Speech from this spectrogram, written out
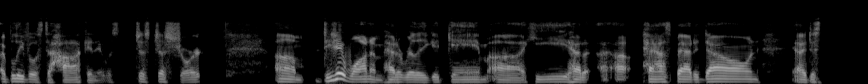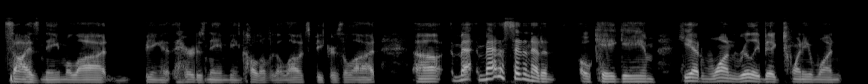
I believe it was to Hawk and it was just just short. Um, DJ Wonnum had a really good game. Uh, he had a, a, pass batted down. I just saw his name a lot being heard his name being called over the loudspeakers a lot. Uh, Matt, Mattison had an okay game. He had one really big 21,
